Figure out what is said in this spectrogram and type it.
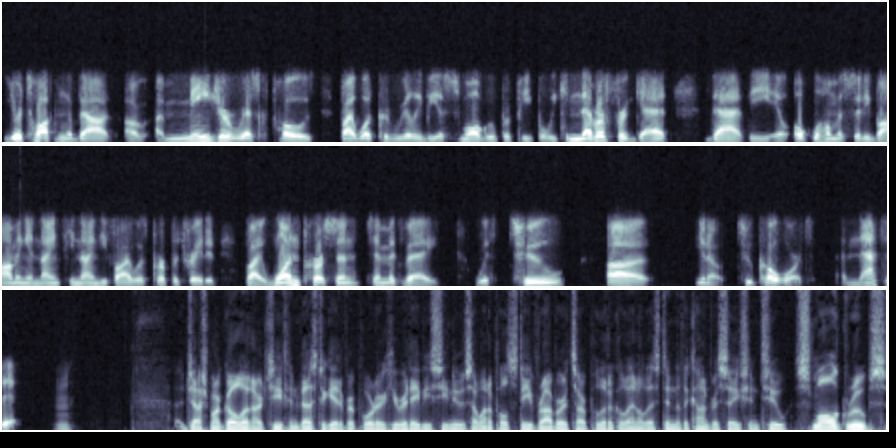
you're talking about a, a major risk posed by what could really be a small group of people. We can never forget that the Oklahoma City bombing in 1995 was perpetrated by one person, Tim McVeigh, with two, uh, you know, two cohorts, and that's it. Josh Margolin, our chief investigative reporter here at ABC News. I want to pull Steve Roberts, our political analyst, into the conversation too. Small groups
